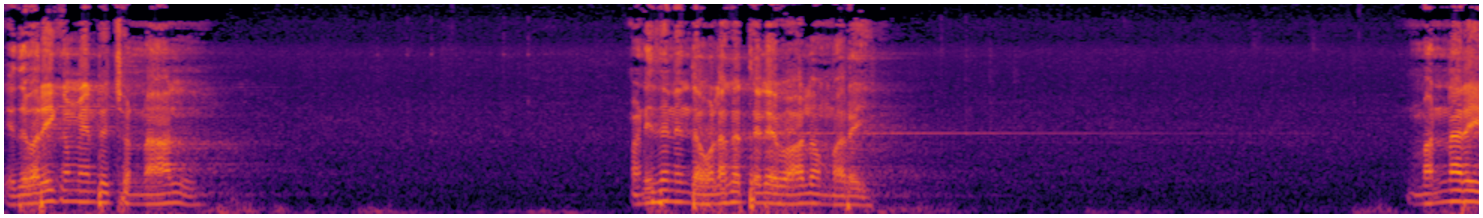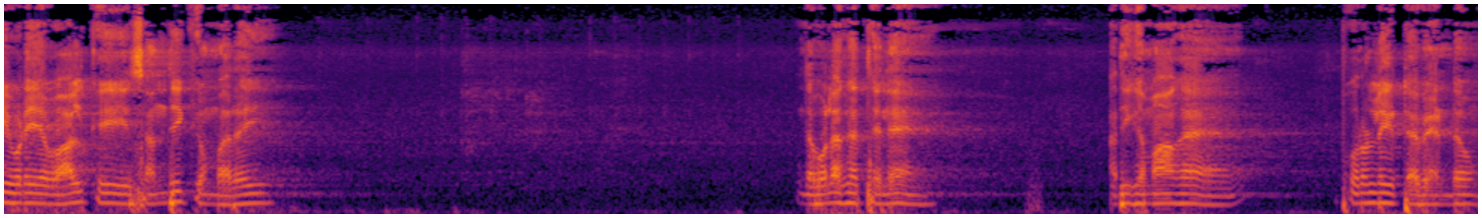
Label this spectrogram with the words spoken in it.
இதுவரைக்கும் என்று சொன்னால் மனிதன் இந்த உலகத்திலே வாழும் வரை மன்னரையுடைய வாழ்க்கையை சந்திக்கும் வரை இந்த உலகத்திலே அதிகமாக பொருளீட்ட வேண்டும்.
